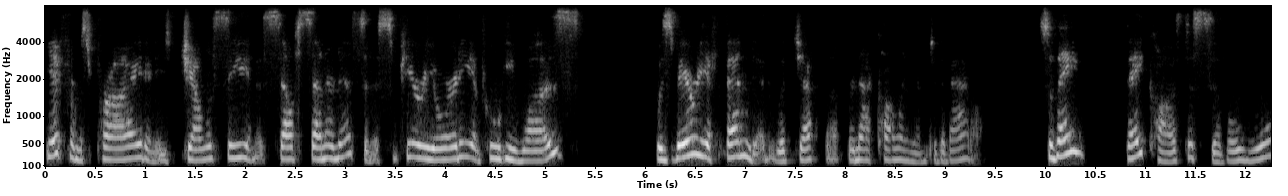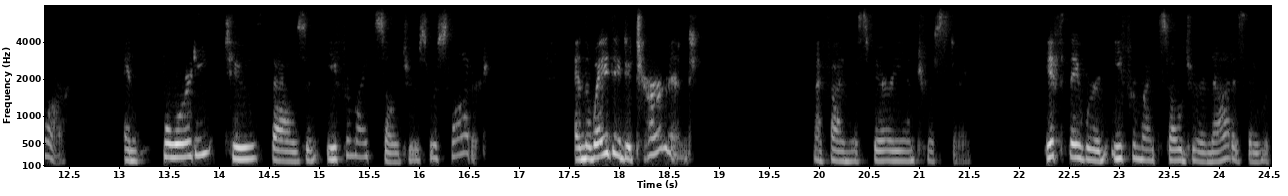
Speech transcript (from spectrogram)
Ephraim's pride and his jealousy and his self centeredness and his superiority of who he was was very offended with Jephthah for not calling them to the battle. So they, they caused a civil war and 42,000 Ephraimite soldiers were slaughtered. And the way they determined, I find this very interesting, if they were an Ephraimite soldier or not as they were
